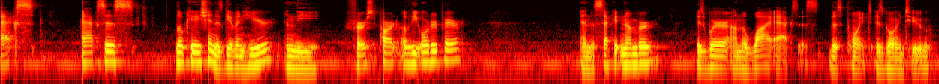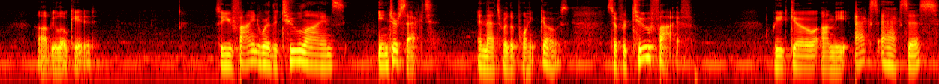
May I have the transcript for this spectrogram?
x-axis location is given here in the first part of the ordered pair, and the second number is where on the y-axis this point is going to uh, be located. So you find where the two lines intersect, and that's where the point goes. So for 2, 5, we'd go on the x-axis,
